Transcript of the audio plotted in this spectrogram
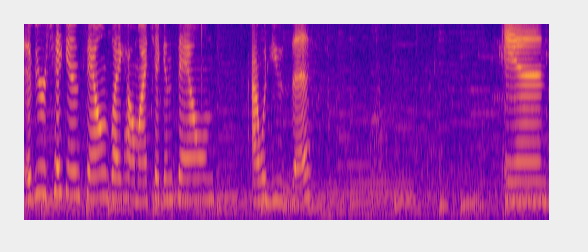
If your chicken sounds like how my chicken sounds, I would use this. And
